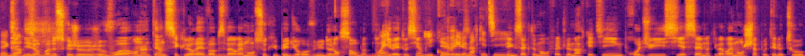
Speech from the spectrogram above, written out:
D'accord. Dis- disons que moi, de ce que je, je vois en interne, c'est que le RevOps va vraiment s'occuper du revenu de l'ensemble. Donc, Ouais. il va être aussi Y impliqué compris avec... le marketing. Exactement, en fait. Le marketing, produit, CSM. Donc, il va vraiment chapeauter le tout.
